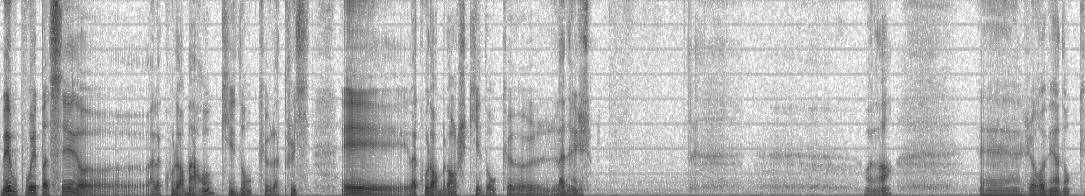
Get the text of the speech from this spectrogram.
mais vous pouvez passer euh, à la couleur marron, qui est donc euh, la pluie, et la couleur blanche, qui est donc euh, la neige. Voilà. Je reviens donc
